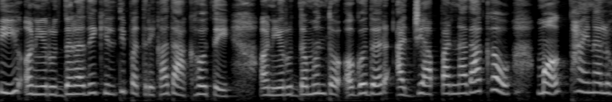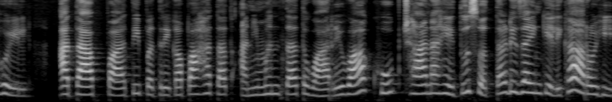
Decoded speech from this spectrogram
ती अनिरुद्धला देखील ती पत्रिका दाखवते. अनिरुद्ध म्हणतो अगोदर आजी आप्पांना दाखव मग फायनल होईल. आता आप्पा ती पत्रिका पाहतात आणि म्हणतात वा रे वा खूप छान आहे. तू स्वतः डिझाईन केली का आरोही?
